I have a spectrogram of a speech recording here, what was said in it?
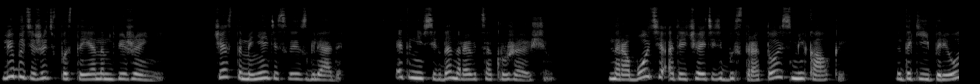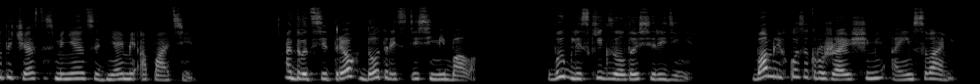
Любите жить в постоянном движении, часто меняйте свои взгляды. Это не всегда нравится окружающим. На работе отличаетесь быстротой, смекалкой. Но такие периоды часто сменяются днями апатии. От 23 до 37 баллов. Вы близки к золотой середине. Вам легко с окружающими, а им с вами.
